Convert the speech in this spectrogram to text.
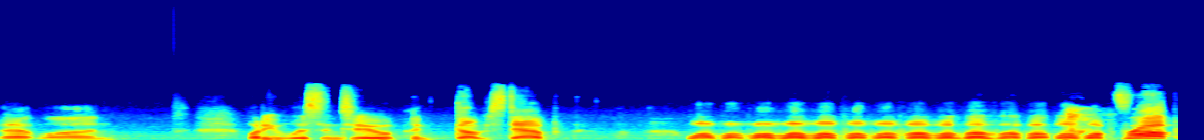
that one. What do you listen to? Dubstep. Wah wah wah wah wah wah wah wah wah wah wah wah wah wah drop.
